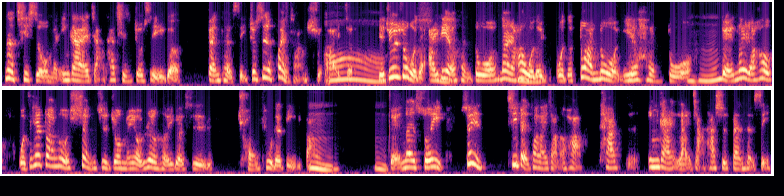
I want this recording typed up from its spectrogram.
那其实我们应该来讲，它其实就是一个 fantasy，就是幻想曲来着。哦、也就是说，我的 idea 很多，那然后我的、嗯、我的段落也很多，嗯、对，那然后我这些段落甚至就没有任何一个是重复的地方。嗯。嗯，对，那所以所以。基本上来讲的话，他应该来讲它是 fantasy。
